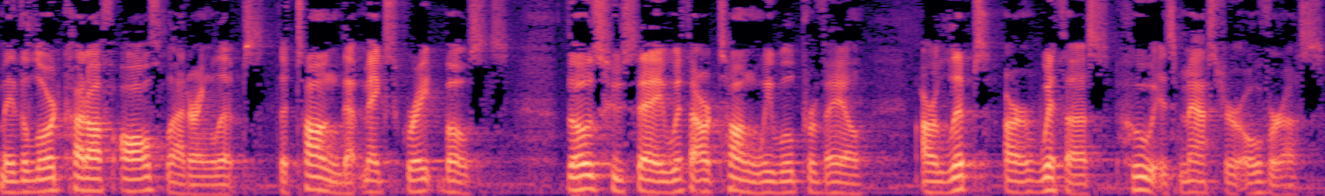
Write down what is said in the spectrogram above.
May the Lord cut off all flattering lips, the tongue that makes great boasts. Those who say, With our tongue we will prevail. Our lips are with us. Who is master over us?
